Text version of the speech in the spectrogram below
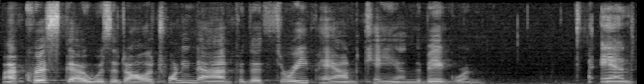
My Crisco was $1.29 for the three pound can, the big one. And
